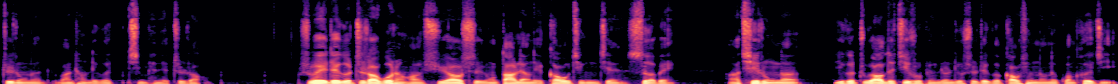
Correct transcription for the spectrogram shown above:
最终呢完成这个芯片的制造。所以这个制造过程哈需要使用大量的高精尖设备啊，其中呢一个主要的技术凭证就是这个高性能的光刻机。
